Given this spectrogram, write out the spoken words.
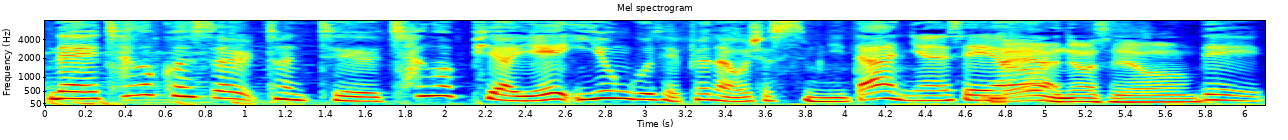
네, 창업 컨설턴트 창업피아의 이용구 대표 나오셨습니다. 안녕하세요. 네, 안녕하세요. 네.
